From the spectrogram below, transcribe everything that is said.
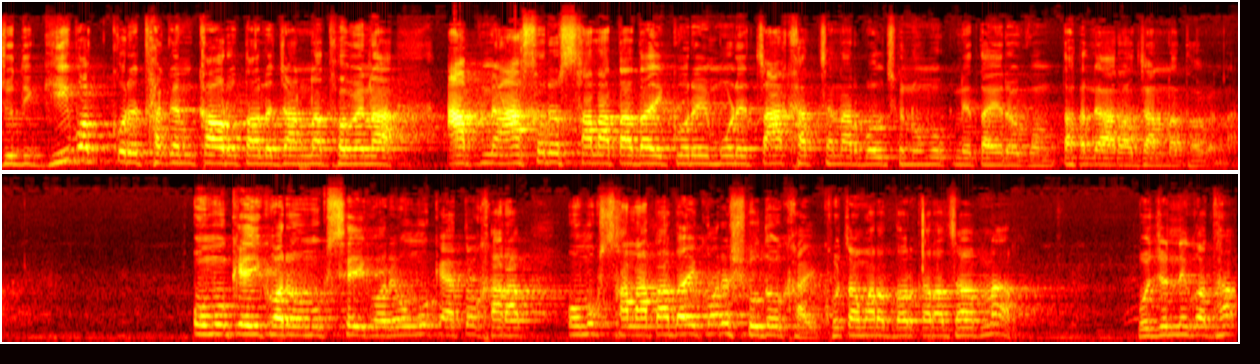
যদি গিবত করে থাকেন কারও, তাহলে জান্নাত হবে না। আপনি আসরের সালাত আদায় করে মোড়ে চা খাচ্ছেন আর বলছেন, অমুক নেতা এরকম, তাহলে আর জান্নাত হবে না। অমুক এই করে, অমুক সেই করে, অমুক এত খারাপ, অমুক সালাত আদায় করে, সুদও খায়। খোঁচা মারার দরকার আছে আপনার? ওই জন্যে কথা?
